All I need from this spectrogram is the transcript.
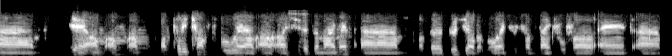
um, yeah, I'm, I'm I'm I'm pretty comfortable where I, I sit at the moment. Um, I've got a good job at Lloyd's, which I'm thankful for, and um,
